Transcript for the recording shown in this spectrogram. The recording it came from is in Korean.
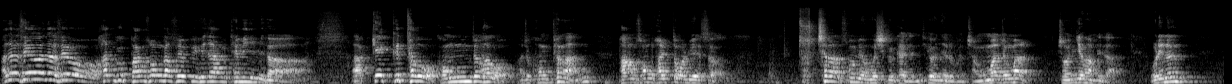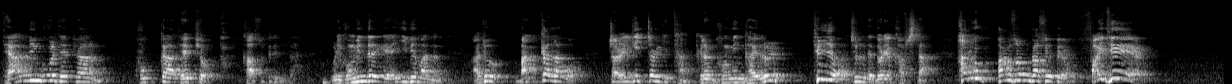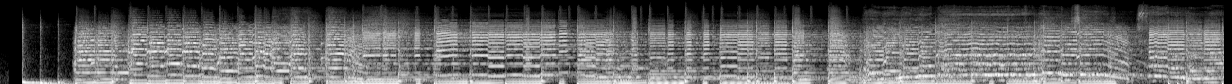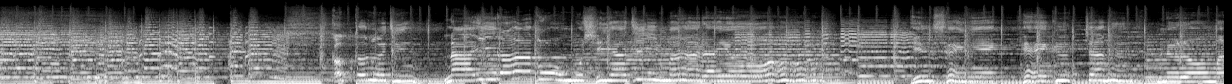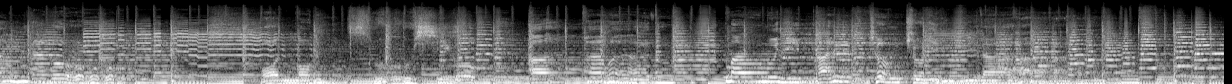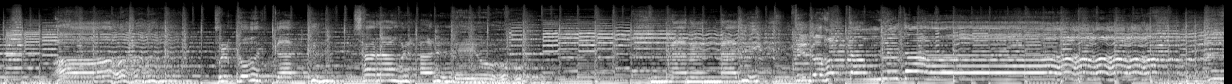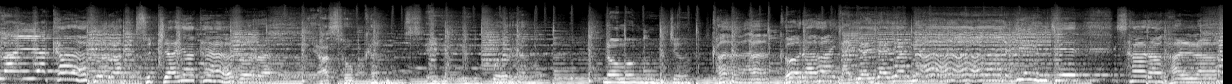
안녕하세요, 안녕하세요. 한국방송가수협회 회장 태민입니다. 아, 깨끗하고 공정하고 아주 공평한 방송 활동을 위해서 투철한 소명 의식을 가진 회원 여러분 정말 정말 존경합니다. 우리는 대한민국을 대표하는 국가 대표 가수들입니다. 우리 국민들에게 입에 맞는 아주 맛깔나고 쫄깃쫄깃한 그런 국민 가요를 들려주는데 노력합시다. 한국 방송 가수협회 파이팅! 꺾어진 나이라고 무시하지 말아요. 인생의 계급장은 늘어만 가고 온몸 쑤시고 아파와도 마음은 이팔 청춘입 불꽃 같은 사랑을 할래요. 나는 아직 뜨겁답니다. 나 약하거라 숫자 약하거라 야속한 세월아 너 먼저 가거라. 야야야야 나 이제 사랑할라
